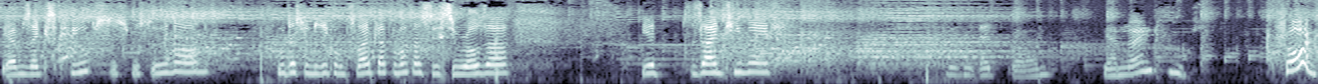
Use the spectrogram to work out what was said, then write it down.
Wir haben sechs Cubes, das musst du hinhauen. Gut, dass du den Rico um zwei platt gemacht hast. Ich die Rosa Ihr, sein Teammate. Wir sind Edgar. Wir haben neun Cubes. Schon!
